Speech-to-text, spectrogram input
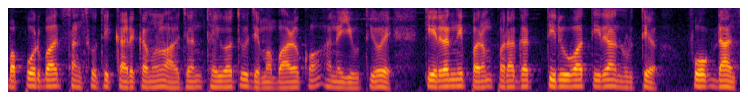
બપોર બાદ સાંસ્કૃતિક કાર્યક્રમનું આયોજન થયું હતું, જેમાં બાળકો અને યુવતીઓએ કેરળની પરંપરાગત તિરુવાતિરા નૃત્ય ફોક, ડાન્સ,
